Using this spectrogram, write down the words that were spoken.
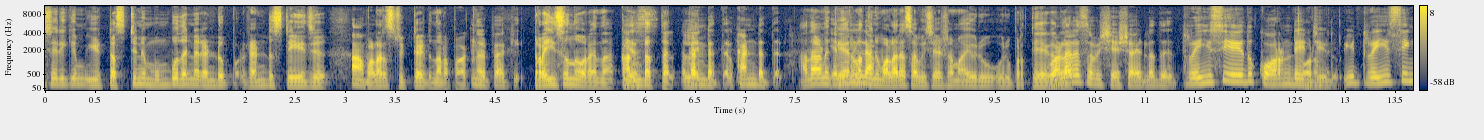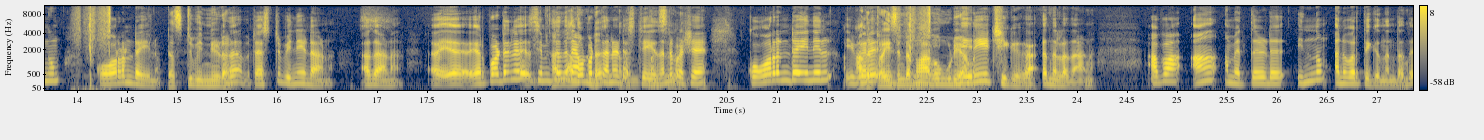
ശരിക്കും ഈ ടെസ്റ്റിന് മുമ്പ് തന്നെ രണ്ട് രണ്ട് സ്റ്റേജ് വളരെ സ്ട്രിക്റ്റ് ആയിട്ട് നടപ്പാക്കി. നടപ്പാക്കി. ട്രേസ് എന്ന് പറയുന്ന കണ്ടെത്തൽ കണ്ടെത്തൽ കണ്ടെത്തൽ. അതാണ് കേരളത്തിന് വളരെ സവിശേഷമായ ഒരു ഒരു പ്രത്യേകത. വളരെ സവിശേഷമായിട്ടുള്ളത്. ട്രേസ് ചെയ്തു ക്വാറന്റൈൻ ചെയ്തു. ഈ ട്രേസിങ്ങും ക്വാറന്റൈനും ടെസ്റ്റ് പിന്നീട് ടെസ്റ്റ് പിന്നീടാണ്. അതാണ്. എയർപോർട്ടിൽ സിംറ്റത്തിന് അതുണ്ട്. അപ്പോൾ തന്നെ ടെസ്റ്റ് ചെയ്യുന്നുണ്ട്. പക്ഷേ ക്വാറന്റൈനിൽ കൂടിയാണ്. നിരീക്ഷിക്കുക എന്നുള്ളതാണ്. അപ്പോൾ ആ മെത്തേഡ് ഇന്നും അനുവർത്തിക്കുന്നുണ്ടത്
